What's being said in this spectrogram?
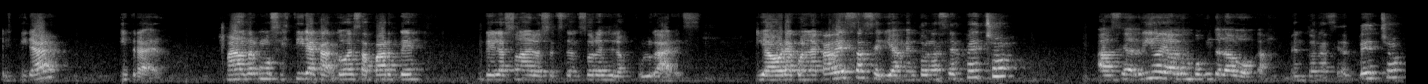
Estirar y traer. Van a notar cómo se estira acá toda esa parte de la zona de los extensores de los pulgares. Y ahora con la cabeza sería mentón hacia el pecho, hacia arriba y abro un poquito la boca. Mentón hacia el pecho,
